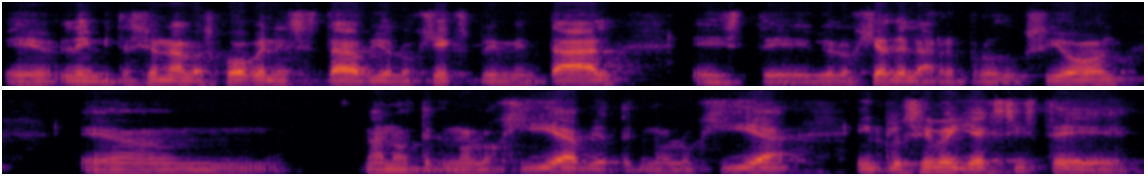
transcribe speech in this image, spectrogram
la invitación a los jóvenes está biología experimental, este, biología de la reproducción, em, nanotecnología, biotecnología, inclusive ya existe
